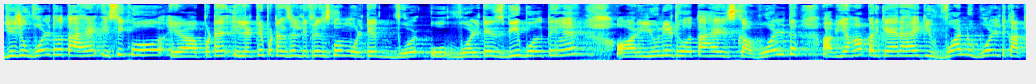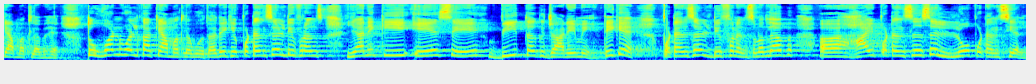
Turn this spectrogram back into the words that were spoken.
ये जो वोल्ट होता है, इसी को इलेक्ट्रिक पोटेंशियल डिफरेंस को वोल्टेज वोल्टेज भी बोलते हैं, और यूनिट होता है इसका वोल्ट। अब यहाँ पर कह रहा है कि वन वोल्ट का क्या मतलब है? तो वन वोल्ट का क्या मतलब होता है? देखिए पोटेंशियल डिफरेंस यानी कि ए से बी तक जाने में, ठीक है? पोटेंशियल डिफरेंस मतलब हाई पोटेंशियल से लो पोटेंशियल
